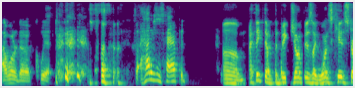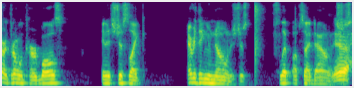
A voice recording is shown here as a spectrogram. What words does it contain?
I wanted to quit. so how does this happen? Um, I think the the big jump is like once kids start throwing curveballs, and it's just like everything you know is just flip upside down. It's Yeah. just-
